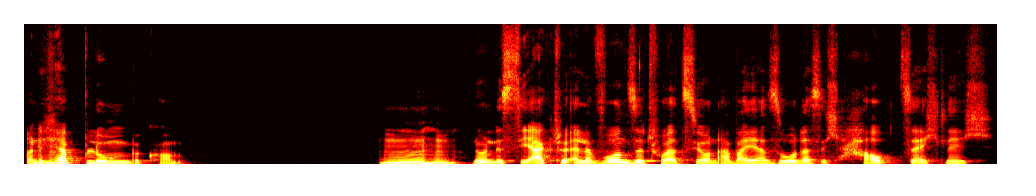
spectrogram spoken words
und mhm. ich habe Blumen bekommen. Mhm. Nun ist die aktuelle Wohnsituation aber ja so, dass ich hauptsächlich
